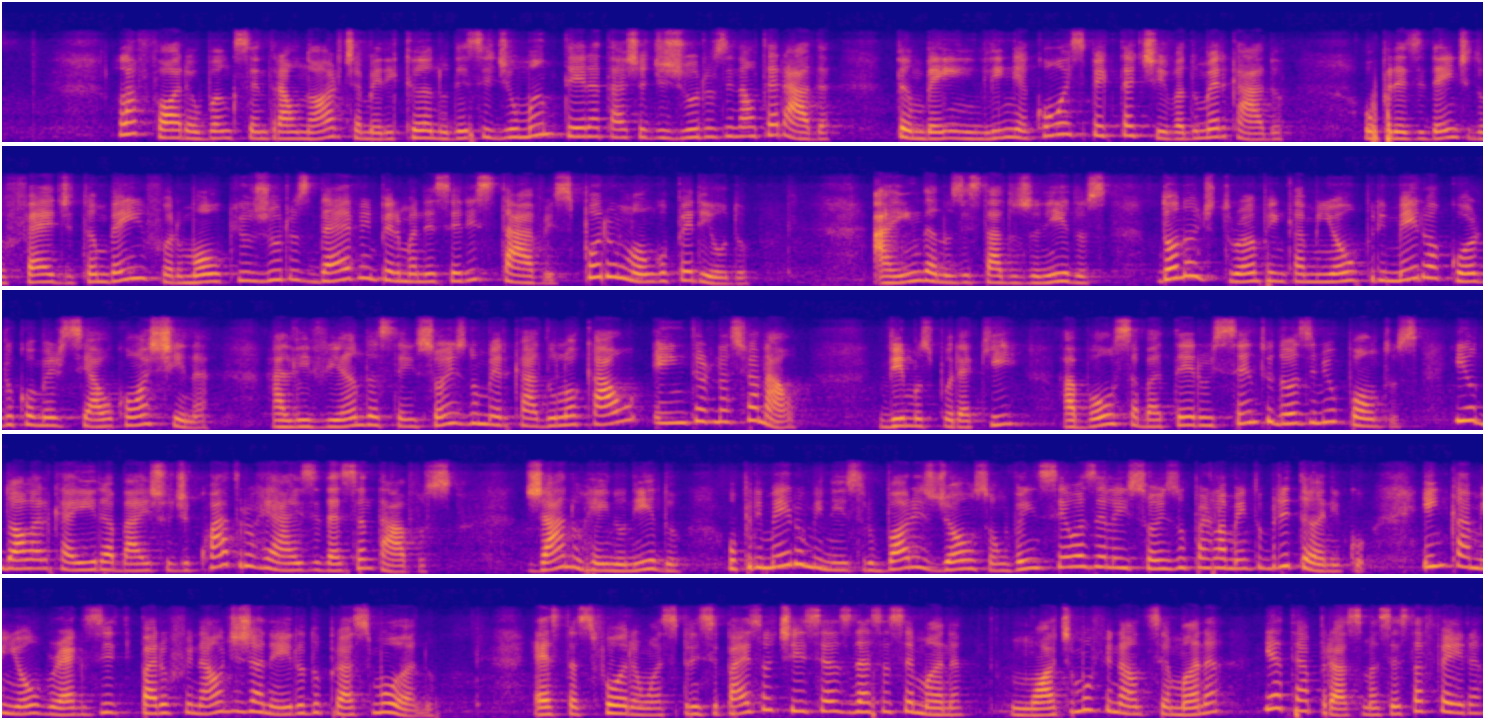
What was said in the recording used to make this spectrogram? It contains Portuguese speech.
Lá fora, o Banco Central norte-americano decidiu manter a taxa de juros inalterada, também em linha com a expectativa do mercado. O presidente do Fed também informou que os juros devem permanecer estáveis por um longo período. Ainda nos Estados Unidos, Donald Trump encaminhou o primeiro acordo comercial com a China, aliviando as tensões no mercado local e internacional. Vimos por aqui a bolsa bater os 112 mil pontos e o dólar cair abaixo de R$ 4,10. Já no Reino Unido, o primeiro-ministro Boris Johnson venceu as eleições no parlamento britânico e encaminhou o Brexit para o final de janeiro do próximo ano. Estas foram as principais notícias dessa semana. Um ótimo final de semana e até a próxima sexta-feira.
